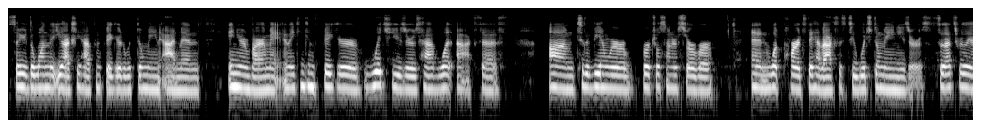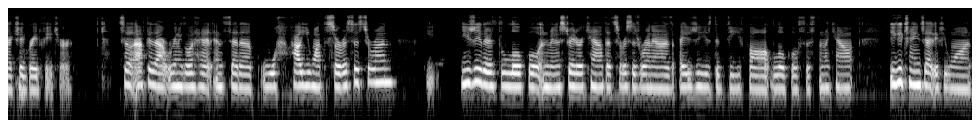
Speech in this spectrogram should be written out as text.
So you're the one that you actually have configured with domain admins in your environment, and they can configure which users have what access um, to the VMware Virtual Center server and what parts they have access to, which domain users. So that's really actually a great feature. So after that, we're going to go ahead and set up how you want the services to run. Usually there's the local administrator account that services run as. I usually use the default local system account. You could change that if you want.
